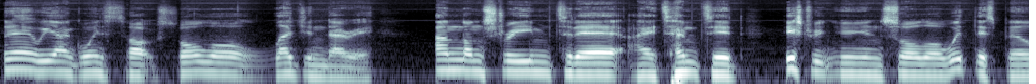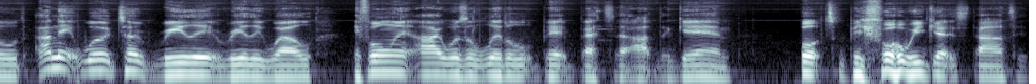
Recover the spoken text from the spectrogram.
Today we are going to talk solo legendary and on stream today I attempted District Union solo with this build and it worked out really really well if only I was a little bit better at the game. But before we get started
